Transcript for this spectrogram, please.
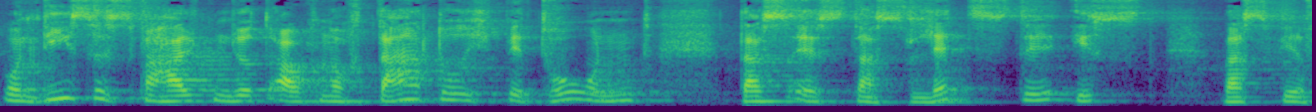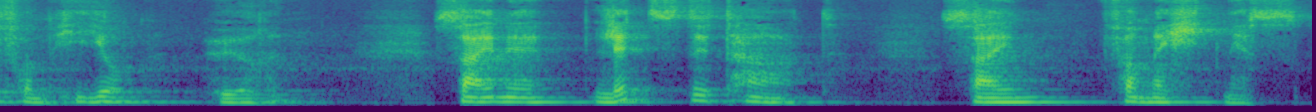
Und dieses Verhalten wird auch noch dadurch betont, dass es das Letzte ist, was wir von hier hören. Seine letzte Tat, sein Vermächtnis.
